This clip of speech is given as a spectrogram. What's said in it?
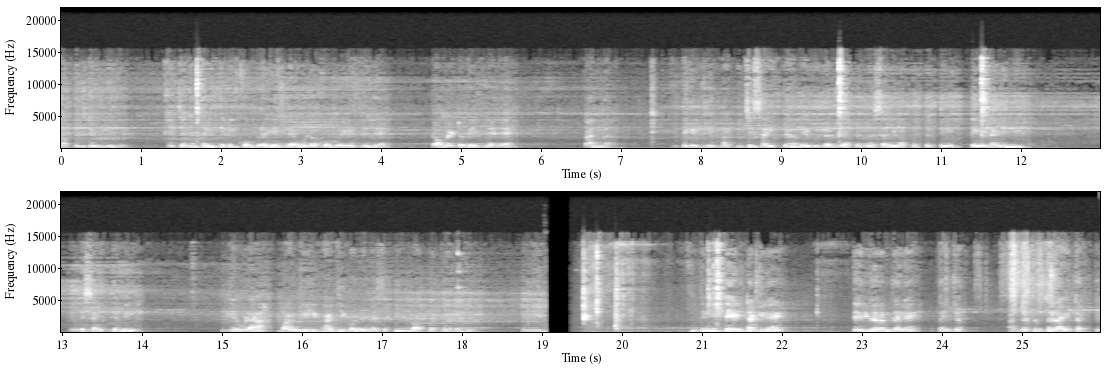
कापून ठेवलेली आहे. त्याच्यानंतर इथे मी खोबरं घेतलं आहे ओलं खोबरं घेतलेलं आहे. टॉमॅटो घेतलेलं आहे. कांदा. इथे घेतले बाकीचे साहित्य रेग्युलर जे आपण मसाले वापरतो ते तेल आणि मीठ. एवढे साहित्य मी घेवडा वांगी ही भाजी बनवण्यासाठी वापरणार आहे. तेल टाकले तेल गरम झाले त्याच्यात अर्धा चमचा राई टाकते.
